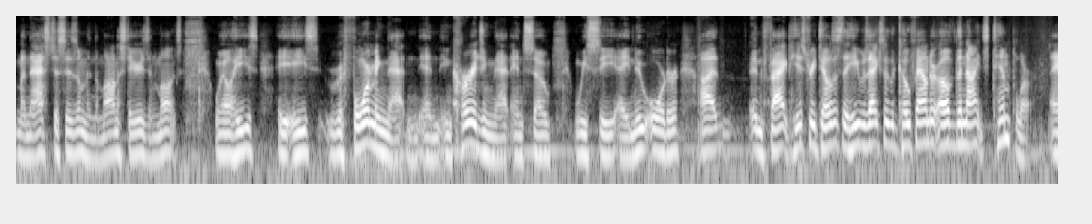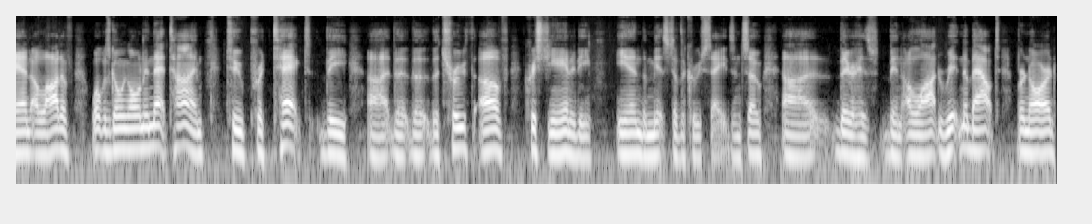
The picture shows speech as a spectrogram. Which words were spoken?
monasticism and the monasteries and monks. Well, he's he's reforming that and, and encouraging that, and so we see a new order. Uh, in fact, history tells us that he was actually the co-founder of the Knights Templar and a lot of what was going on in that time to protect the uh, the, the the truth of Christianity in the midst of the Crusades. And so uh, there has been a lot written about Bernard.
